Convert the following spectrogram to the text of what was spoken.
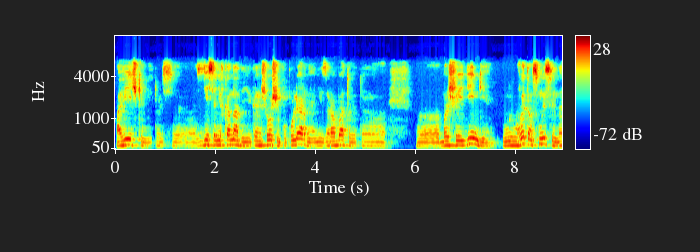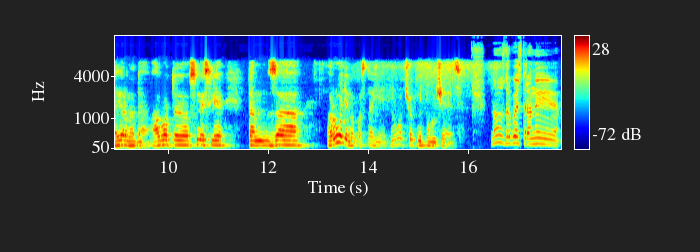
Овечкин, то есть э, здесь они в Канаде, конечно, очень популярны, они зарабатывают Э, большие деньги, ну, в этом смысле, наверное, да. А вот э, в смысле там за родину постоять, ну вот что-то не получается. Ну, с другой стороны,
